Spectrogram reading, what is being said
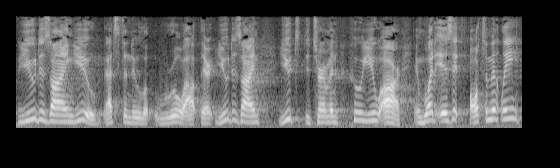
you design you. That's the new rule out there. You design, you determine who you are. And what is it ultimately?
